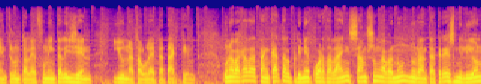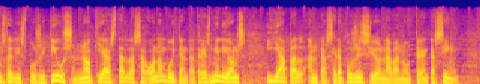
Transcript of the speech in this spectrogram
entre un telèfon intel·ligent i una tauleta tàctil. Una vegada tancat el primer quart de l'any, Samsung ha venut 93 milions de dispositius, Nokia ha estat la segona amb 83 milions i Apple, en tercera posició, n'ha venut 35.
